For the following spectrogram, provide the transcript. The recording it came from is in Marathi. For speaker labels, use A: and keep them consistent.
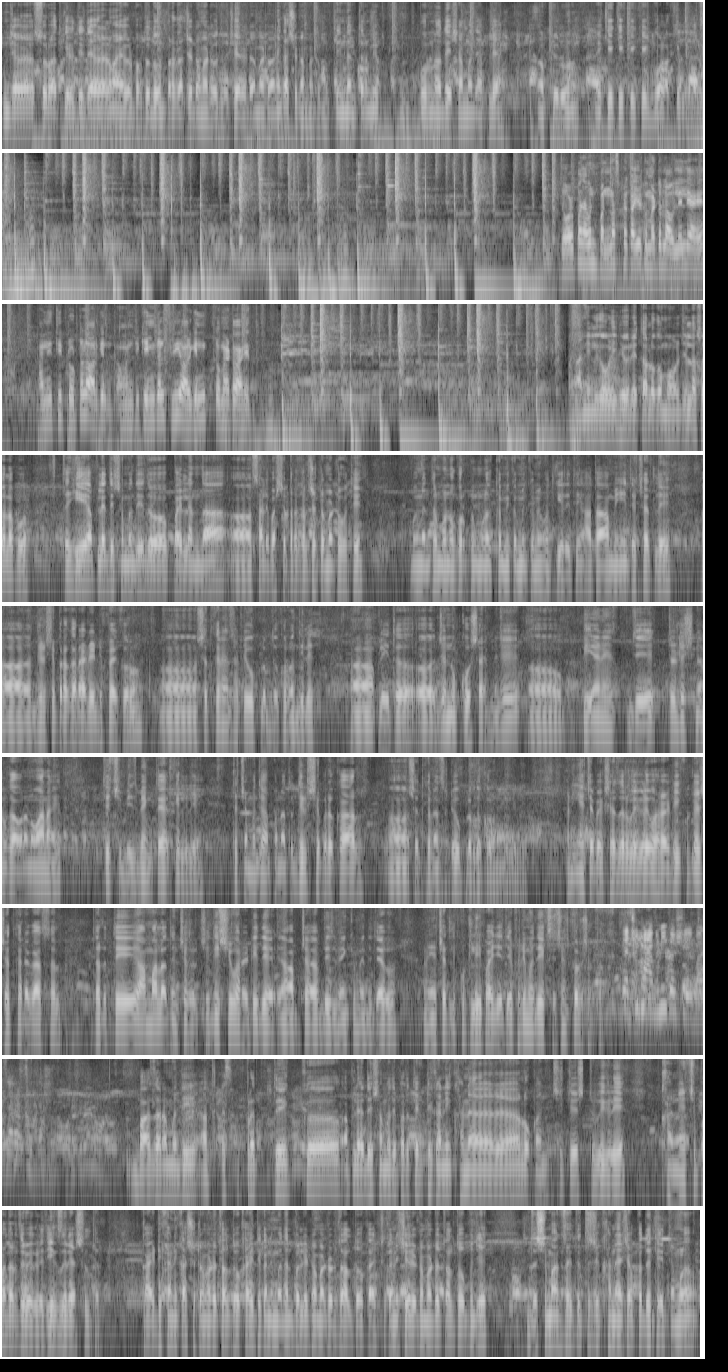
A: ज्यावेळेला सुरुवात केली होती त्यावेळेला माझ्याकडे फक्त दोन प्रकारचे टोमॅटो होते. चेरी टोमॅटो आणि काशी टोमॅटो. मग ते नंतर मी पूर्ण देशामध्ये आपल्या फिरून एक एक एक एक एक गोळा केले
B: जवळपास आपण पन्नास प्रकारचे टोमॅटो लावलेले आहेत आणि ती टोटल ऑर्गॅनिक म्हणजे केमिकल फ्री ऑर्गॅनिक टोमॅटो आहेत.
A: अनिल गवळी हिवरे तालुका मोहोळ जिल्हा सोलापूर. तर हे आपल्या देशामध्ये जो पहिल्यांदा साडेपाचशे प्रकारचे टोमॅटो होते. मग नंतर मोनोक्रॉपिंगमुळे कमी कमी कमी होत गेले ते. आता आम्ही त्याच्यातले दीडशे प्रकार आयडेंटिफाय करून शेतकऱ्यांसाठी उपलब्ध करून दिलेत. आपल्या इथं जनुकोश जनुक आहे. म्हणजे बियाणे जे ट्रेडिशनल गावरान वाण आहेत त्याची बीज बँक तयार केलेली आहे. त्याच्यामध्ये आपण आता दीडशे प्रकार शेतकऱ्यांसाठी उपलब्ध करून दिलेले आहेत. आणि याच्यापेक्षा जर वेगळे व्हरायटी कुठल्या शेतकऱ्याका असेल तर ते आम्हाला त्यांच्याकडची देशी व्हरायटी द्या आमच्या बीज बँकेमध्ये द्यावं. आणि ह्याच्यातली कुठलीही पाहिजे ते फ्रीमध्ये एक्सचेंज करू शकतात.
C: याची मागणी कशी आहे बाजारात सध्या?
A: बाजारामध्ये आता प्रत्येक आपल्या देशामध्ये प्रत्येक ठिकाणी खाणाऱ्या लोकांची टेस्ट वेगळी आहे. खाण्याचे पदार्थ वेगळे आहेत. एक जरी असेल तर. काही ठिकाणी काशी टोमॅटो चालतो काही ठिकाणी मदनपल्ली टोमॅटो चालतो काही ठिकाणी शेरी टोमॅटो चालतो. म्हणजे जशी माणसं आहेत तशी खाण्याच्या पद्धती आहेत. त्यामुळं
